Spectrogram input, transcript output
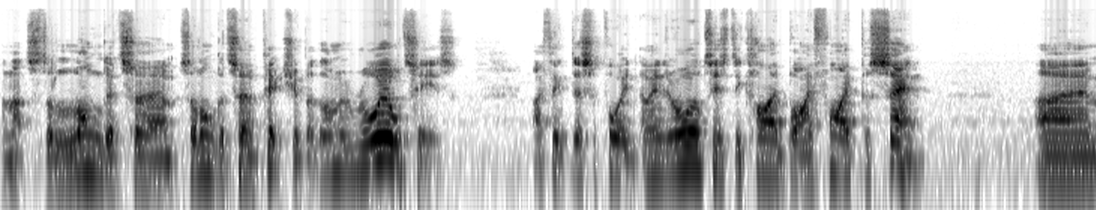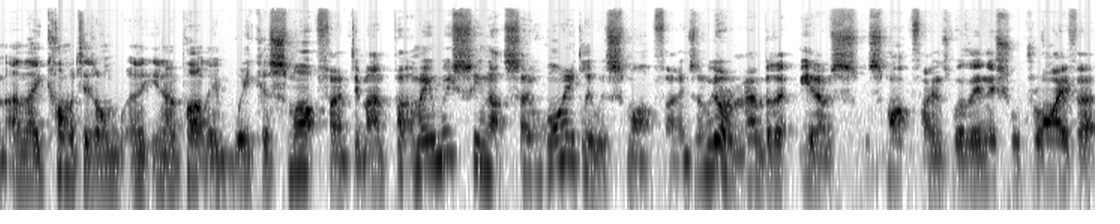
And that's the longer term, it's a longer term picture. But on the royalties, I think disappointed. I mean, the royalties declined by 5%. Um, and they commented on, uh, you know, partly weaker smartphone demand. But I mean, we've seen that so widely with smartphones, and we've got to remember that you know, smartphones were the initial driver,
